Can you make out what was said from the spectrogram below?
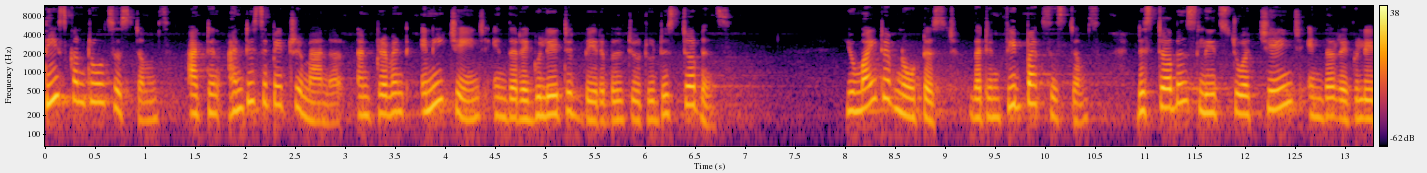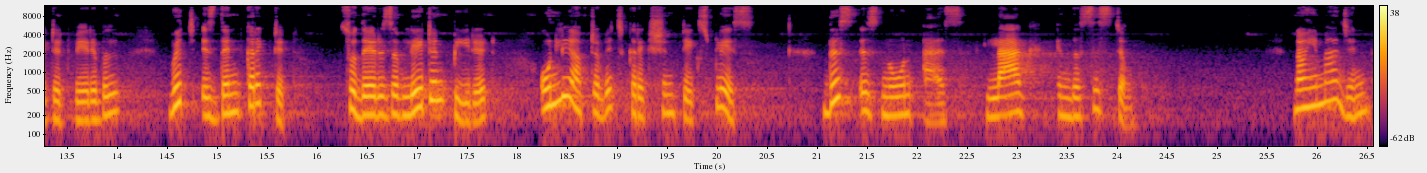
These control systems act in anticipatory manner and prevent any change in the regulated variable due to disturbance. You might have noticed that in feedback systems, disturbance leads to a change in the regulated variable which is then corrected. So, there is a latent period only after which correction takes place. This is known as lag in the system. Now imagine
